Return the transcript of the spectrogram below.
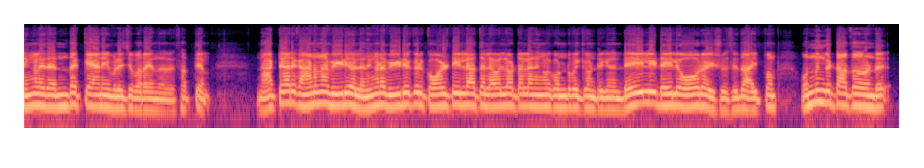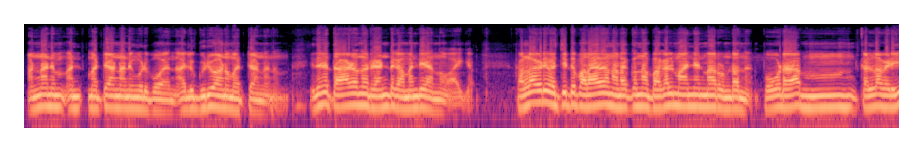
നിങ്ങൾ ഇത് എന്തൊക്കെയാണ് ഈ വിളിച്ച് പറയുന്നത്? സത്യം. നാട്ടുകാർ കാണുന്ന വീഡിയോ അല്ല? നിങ്ങളുടെ വീഡിയോയ്ക്ക് ഒരു ക്വാളിറ്റി ഇല്ലാത്ത ലെവലിലോട്ടല്ല നിങ്ങൾ കൊണ്ടുപോയിക്കൊണ്ടിരിക്കുന്നത്. ഡെയിലി ഡെയിലി ഓരോ ഇഷ്യൂസ് ഇതാ ഇപ്പം ഒന്നും കിട്ടാത്തതുകൊണ്ട് അണ്ണനും മറ്റേ അണ്ണനും കൂടി പോയെന്ന്. അതിൽ ഗുരുവാണ് മറ്റേ അണ്ണനെന്ന് ഇതിന് താഴെ ഒന്ന് രണ്ട് കമന്റ് ചെയ്യാമെന്ന് വായിക്കാം. കള്ളവെടി വെച്ചിട്ട് പറയാതെ നടക്കുന്ന പകൽ മാന്യന്മാർ ഉണ്ടെന്ന് പോട കള്ളവടി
